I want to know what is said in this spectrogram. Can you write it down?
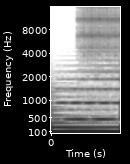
Música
